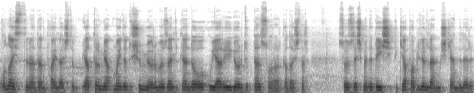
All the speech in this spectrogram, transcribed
Ona istinaden paylaştım. Yatırım yapmayı da düşünmüyorum. Özellikle de o uyarıyı gördükten sonra arkadaşlar. Sözleşmede değişiklik yapabilirlermiş kendileri.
